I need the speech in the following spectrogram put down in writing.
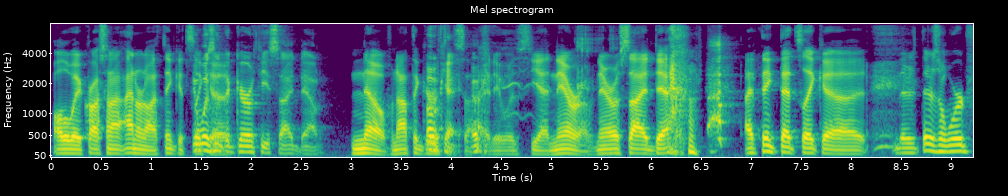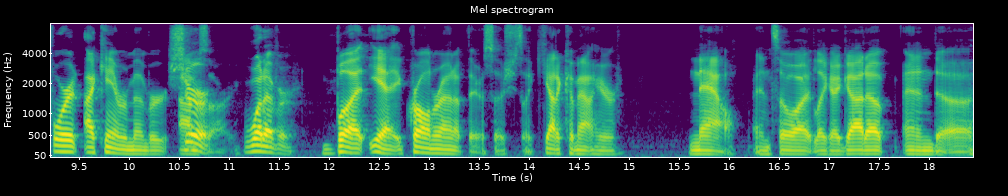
all the way across. And I, I don't know. I think it's it like wasn't a- the girthy side down. No, not the girthy Okay, side. okay. It was yeah, narrow, narrow side down. I think that's like a there's there's a word for it. I can't remember. Sure. I'm sorry, Whatever. but yeah, it crawling around up there. So she's like, "You got to come out here now." And so I like I got up and uh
